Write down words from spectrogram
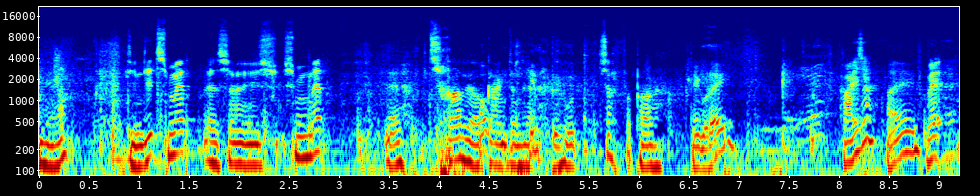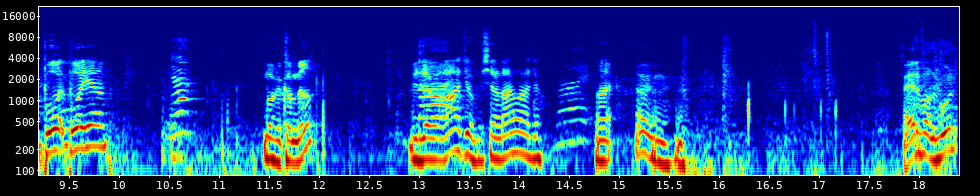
Ja. Det er en lidt smal, altså øh, smal Ja. trappeopgang, den her. Kæmpe hund. Så for pokker. Pæn goddag. Hej så. Hej. Hvad, bor, bor I her? Ja. Må vi komme med? Vi laver radio. Vi sender live radio. Nej. Nej. Okay. Hvad er det for en hund?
